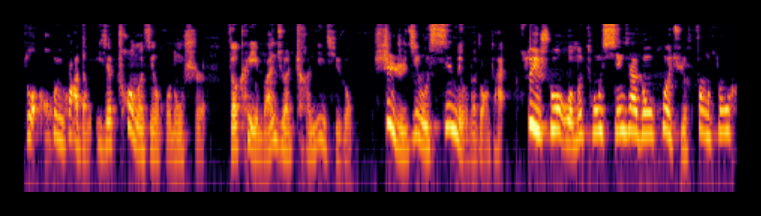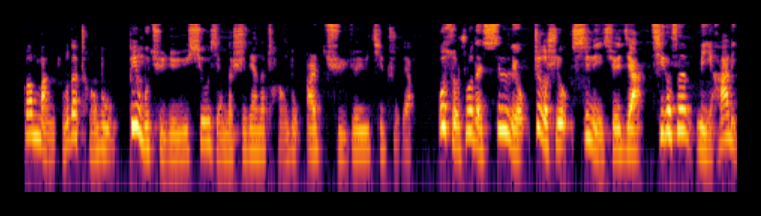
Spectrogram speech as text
作、绘画等一些创作性活动时，则可以完全沉浸其中。甚至进入心流的状态。所以说，我们从闲暇中获取放松和满足的程度，并不取决于休闲的时间的长度，而取决于其质量。我所说的心流，这个是由心理学家齐克森·米哈里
